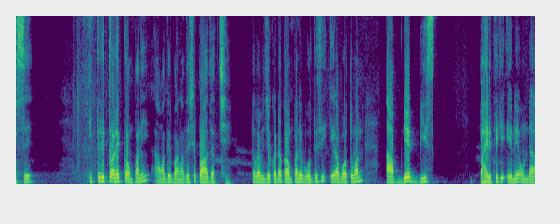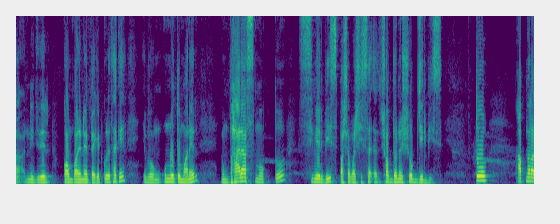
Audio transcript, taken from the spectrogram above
আছে তো অনেক কোম্পানি আমাদের বাংলাদেশে পাওয়া যাচ্ছে। তবে আমি যে কয়টা কোম্পানি বলতেছি, এরা বর্তমান আপডেট বীজ বাইরে থেকে এনে ওরা নিজেদের কোম্পানি নয় প্যাকেট করে থাকে এবং উন্নত মানের ভাইরাস মুক্ত সিমের বীজ, পাশাপাশি সব ধরনের সবজির বীজ। তো আপনারা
